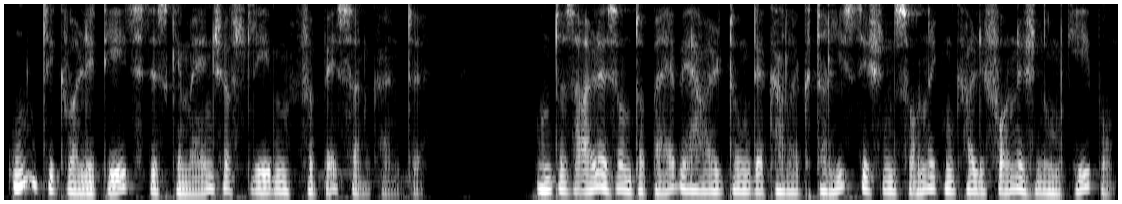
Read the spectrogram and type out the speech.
und die Qualität des Gemeinschaftslebens verbessern könnte. Und das alles unter Beibehaltung der charakteristischen sonnigen kalifornischen Umgebung.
